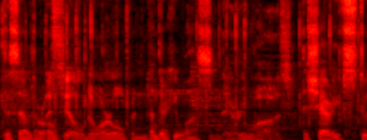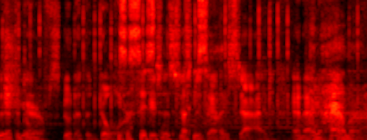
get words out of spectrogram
The cell door The opened. cell door opened, And there he was. and there he was. The sheriff stood at the door. Sheriff stood at the door. His assistant at assistant his at his side, and a, And a hammer, hammer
